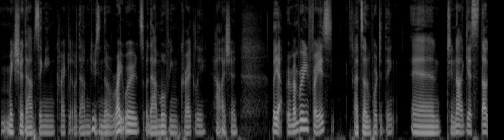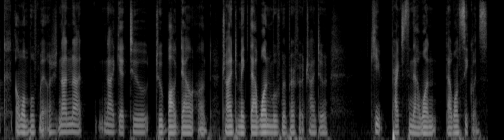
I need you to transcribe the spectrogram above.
make sure that I'm singing correctly or that I'm using the right words or that I'm moving correctly how I should. But yeah, remembering phrase, that's an important thing. And to not get stuck on one movement or not not not get too too bogged down on trying to make that one movement perfect, trying to keep practicing that one that one sequence.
